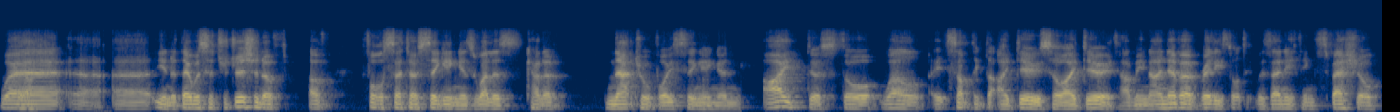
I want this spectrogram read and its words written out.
where uh, uh, you know there was a tradition of of falsetto singing as well as kind of natural voice singing, and I just thought, well, it's something that I do, so I do it. I mean, I never really thought it was anything special.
